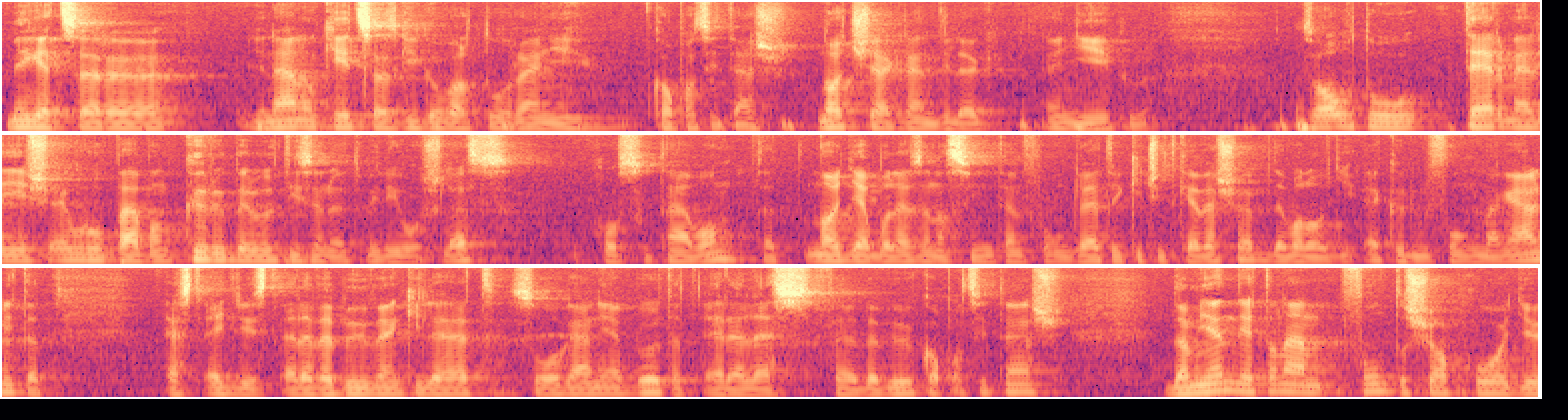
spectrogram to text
még egyszer, uh, ugye nálunk 200 gigawattórányi kapacitás, nagyságrendileg ennyi épül. Az autó termelés Európában körülbelül 15 milliós lesz hosszú távon, tehát nagyjából ezen a szinten fogunk, lehet, hogy kicsit kevesebb, de valahogy e körül fogunk megállni. Tehát ezt egyrészt eleve bőven ki lehet szolgálni ebből, tehát erre lesz felvevő kapacitás. De ami ennél talán fontosabb, hogy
